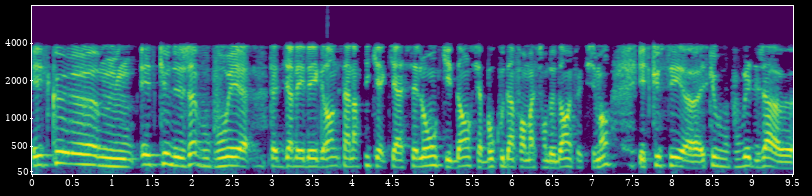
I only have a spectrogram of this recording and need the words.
est-ce que, euh, est-ce que déjà vous pouvez euh, peut-être dire les, les grandes, c'est un article qui est, qui est assez long, qui est dense, il y a beaucoup d'informations dedans effectivement. Est-ce que c'est, euh, est-ce que vous pouvez déjà euh,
